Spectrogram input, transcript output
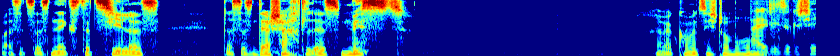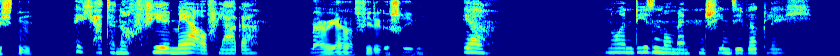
was jetzt das nächste Ziel ist, dass das in der Schachtel ist, Mist. Aber wir kommen jetzt nicht drum rum. All diese Geschichten. Ich hatte noch viel mehr auf Lager. Marianne hat viele geschrieben. Ja. Nur in diesen Momenten schien sie wirklich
